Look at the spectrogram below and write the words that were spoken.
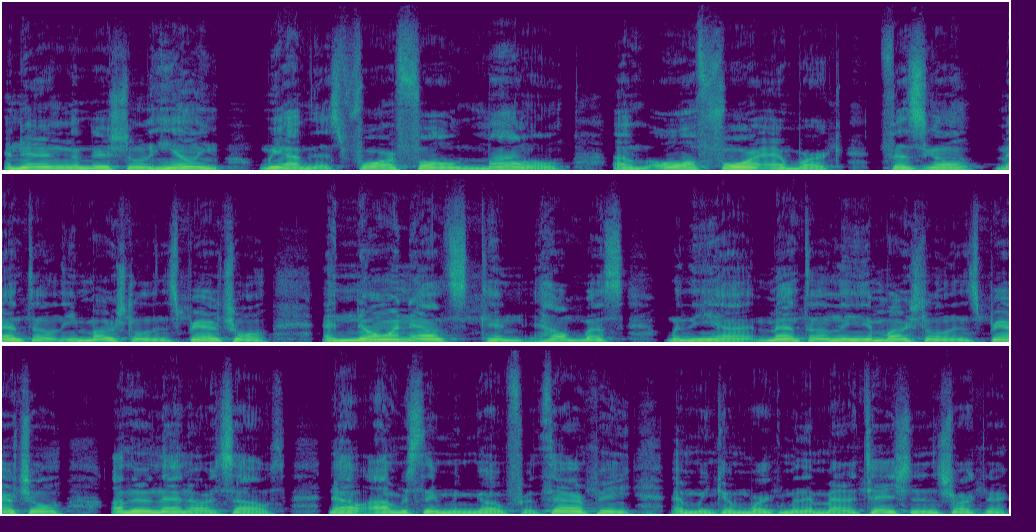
And in unconditional healing, we have this fourfold model of all four at work physical, mental, emotional, and spiritual and no one else can help us with the uh, mental and the emotional and spiritual other than ourselves. Now, obviously, we can go for therapy and we can work with a meditation instructor,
